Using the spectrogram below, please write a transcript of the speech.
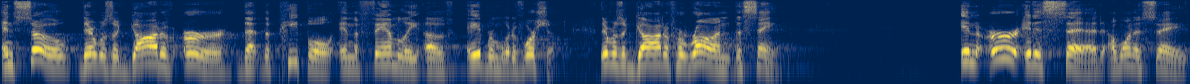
And so there was a god of Ur that the people and the family of Abram would have worshiped. There was a god of Haran, the same. In Ur, it is said, I want to say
